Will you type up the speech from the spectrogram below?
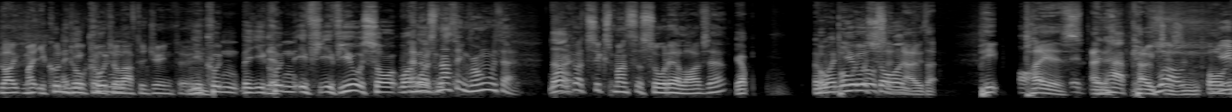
like, mate, you couldn't And you talk to them until after June 30. You couldn't, but you Yeah. couldn't, if, if you were signed. and there's nothing wrong with that. No. We've got six months to sort our lives out. Yep. And But, when but you we also signed, know that pe- oh, players it- it and happens. coaches Well, and organisations. you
